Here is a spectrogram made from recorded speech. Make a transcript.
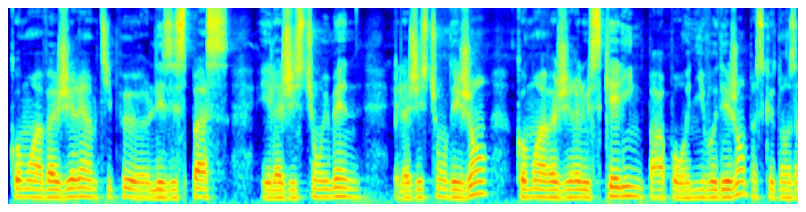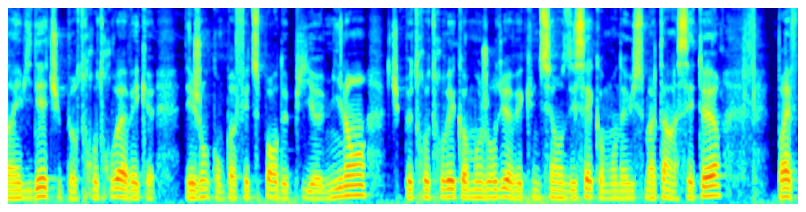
comment elle va gérer un petit peu euh, les espaces et la gestion humaine et la gestion des gens, comment elle va gérer le scaling par rapport au niveau des gens, parce que dans un EVD, tu peux te retrouver avec euh, des gens qui n'ont pas fait de sport depuis euh, 1000 ans, tu peux te retrouver comme aujourd'hui avec une séance d'essai comme on a eu ce matin à 7 heures. Bref,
